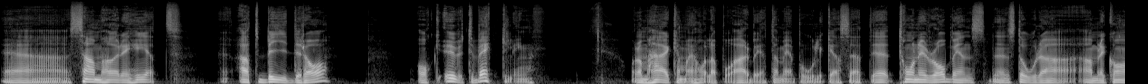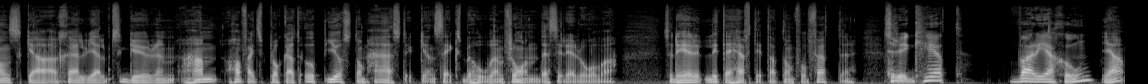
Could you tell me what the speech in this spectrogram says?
eh, samhörighet, att bidra och utveckling. Och de här kan man ju hålla på att arbeta med på olika sätt. Eh, Tony Robbins, den stora amerikanska självhjälpsguren, han har faktiskt plockat upp just de här stycken sex behoven från Desiree Rova. Så det är lite häftigt att de får fötter. Trygghet, variation, Ja,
